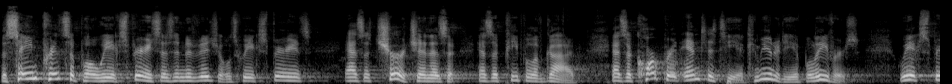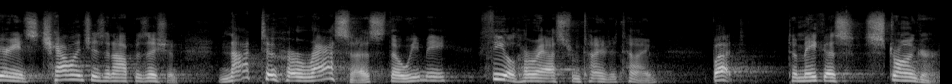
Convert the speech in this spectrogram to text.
The same principle we experience as individuals, we experience as a church and as a, as a people of God. As a corporate entity, a community of believers, we experience challenges and opposition, not to harass us, though we may feel harassed from time to time, but to make us stronger.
